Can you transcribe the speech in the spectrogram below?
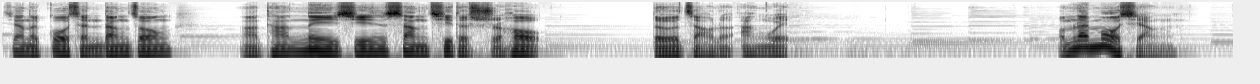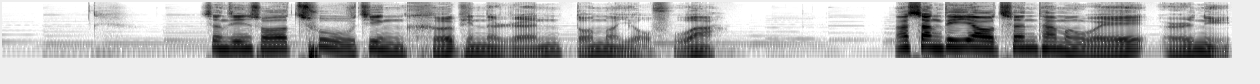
这样的过程当中啊，他内心丧气的时候得着了安慰。我们来默想，圣经说促进和平的人多么有福啊！那上帝要称他们为儿女。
